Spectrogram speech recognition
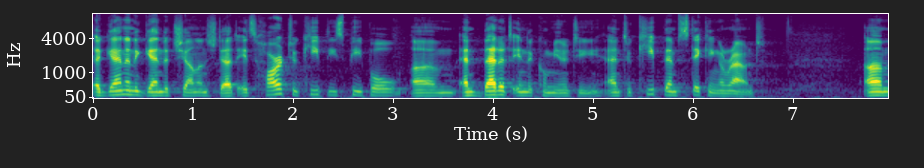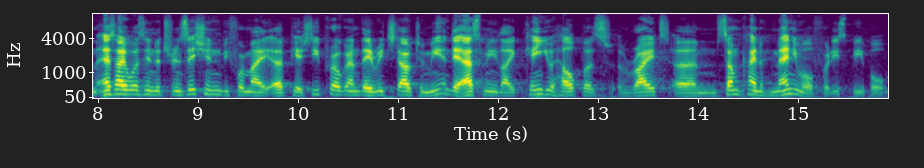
again and again the challenge that it's hard to keep these people um, embedded in the community and to keep them sticking around. Um, as I was in the transition before my uh, PhD program, they reached out to me and they asked me, like, can you help us write um, some kind of manual for these people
